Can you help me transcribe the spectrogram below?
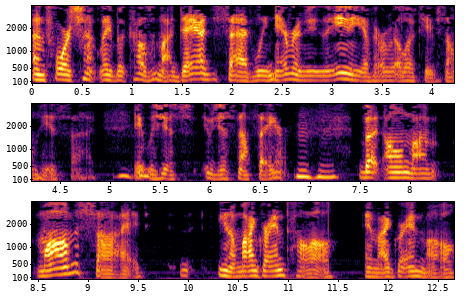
unfortunately, because of my dad's side, we never knew any of our relatives on his side. Mm-hmm. It was just it was just not there. Mm-hmm. But on my mom's side, you know, my grandpa and my grandma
